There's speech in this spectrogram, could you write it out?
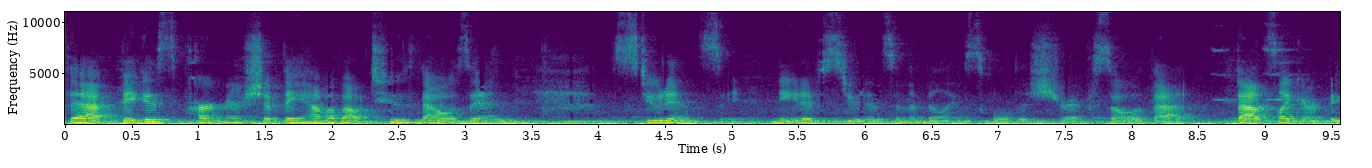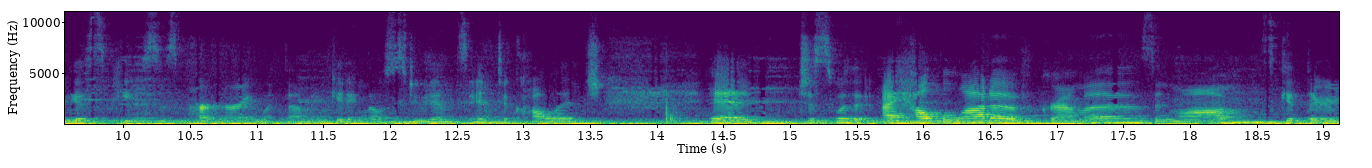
That biggest partnership, they have about 2,000 students native students in the Billings School District. So that that's like our biggest piece is partnering with them and getting those students into college. and just with it, I help a lot of grandmas and moms get their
